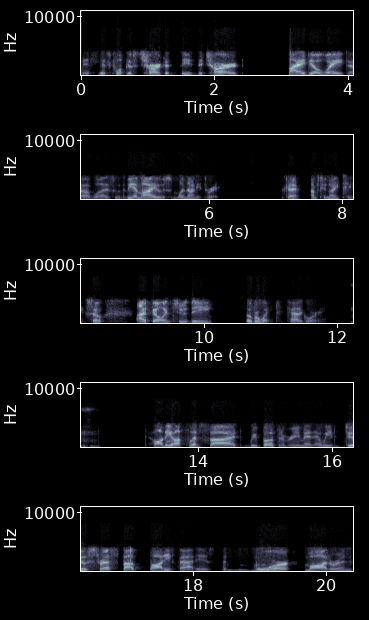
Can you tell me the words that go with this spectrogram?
let's, let's pull up this chart. The, the, the chart, my ideal weight uh, was with the BMI it was 193. Okay, I'm 219. So I fell into the overweight category. Mm-hmm on the uh, flip side, we both in agreement, and we do stress about body fat is the more modern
